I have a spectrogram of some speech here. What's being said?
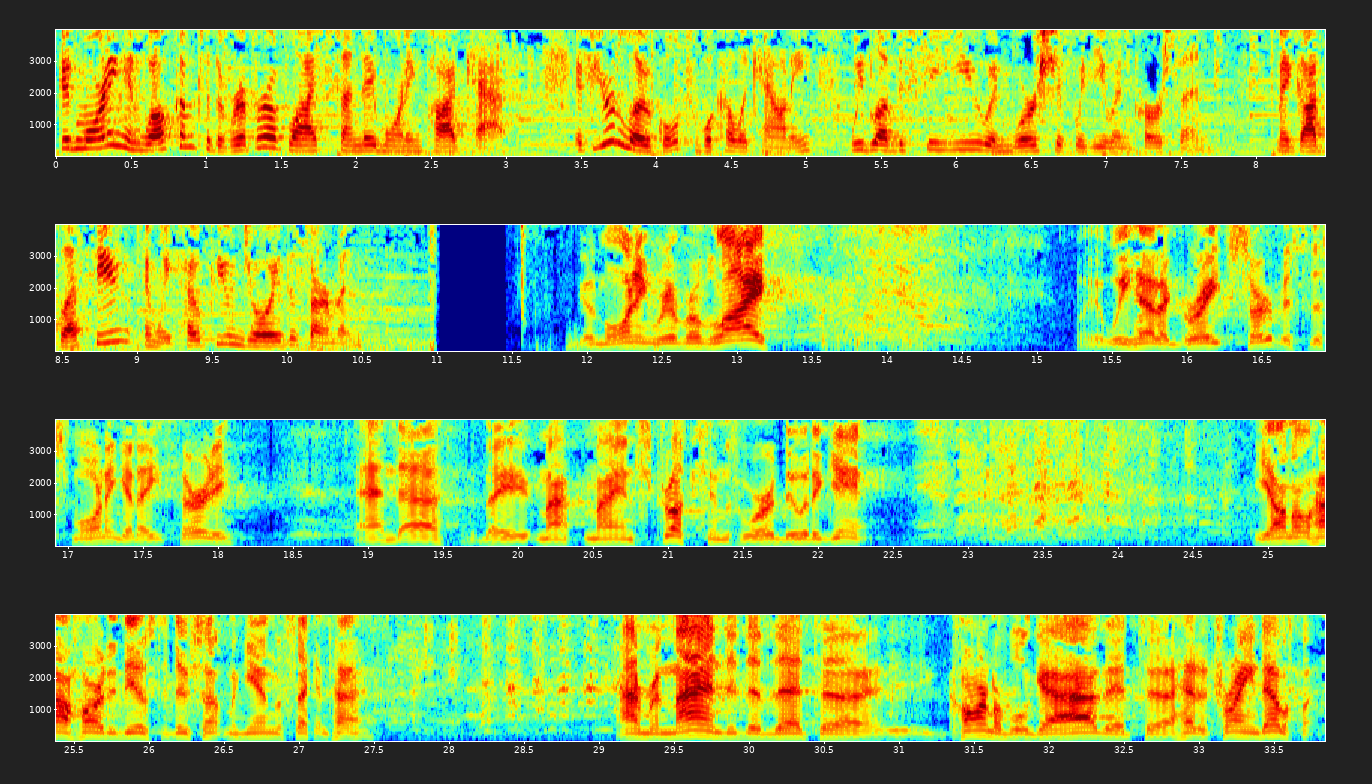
Good morning and welcome to the River of Life Sunday Morning Podcast. If you're local to Wakulla County, we'd love to see you and worship with you in person. May God bless you and we hope you enjoy the sermon. Good morning, River of Life. We had a great service this morning at 8:30, and uh, they my, my instructions were do it again. Y'all know how hard it is to do something again the second time. I'm reminded of that uh, carnival guy that uh, had a trained elephant,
